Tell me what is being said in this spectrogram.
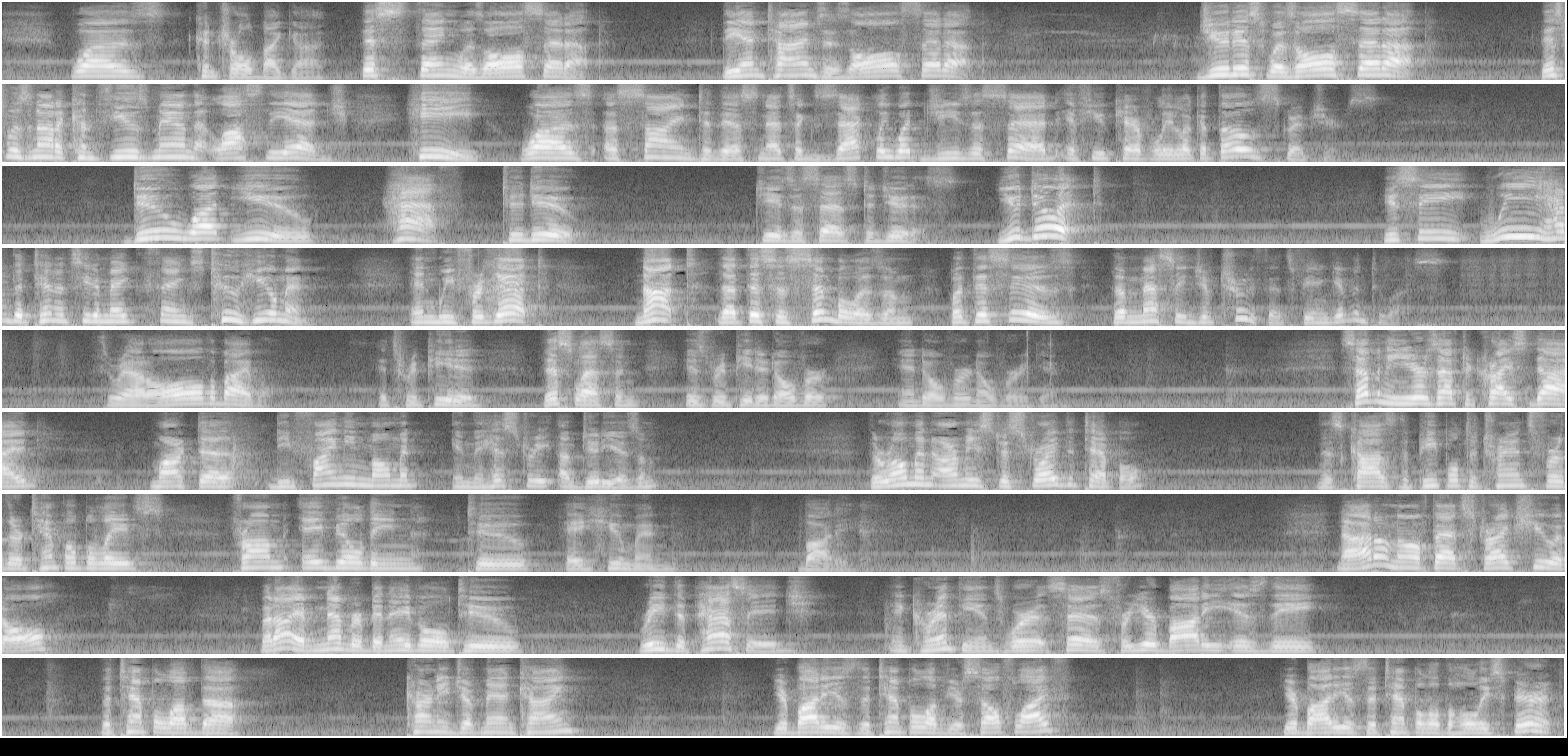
was controlled by God. This thing was all set up. The end times is all set up. Judas was all set up. This was not a confused man that lost the edge. He was assigned to this, and that's exactly what Jesus said if you carefully look at those scriptures. Do what you have to do, Jesus says to Judas. You do it. You see, we have the tendency to make things too human and we forget not that this is symbolism, but this is the message of truth that's being given to us. Throughout all the Bible, it's repeated. This lesson is repeated over and over and over again. 70 years after Christ died marked a defining moment in the history of Judaism. The Roman armies destroyed the temple this caused the people to transfer their temple beliefs from a building to a human body. Now, I don't know if that strikes you at all, but I have never been able to read the passage in Corinthians where it says, For your body is the, the temple of the carnage of mankind. Your body is the temple of your self life. Your body is the temple of the Holy Spirit.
